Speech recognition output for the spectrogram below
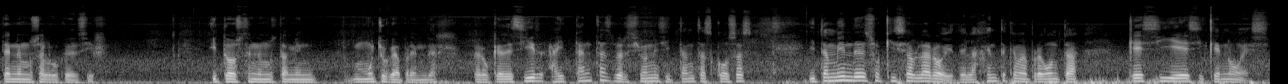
tenemos algo que decir. Y todos tenemos también mucho que aprender. Pero que decir, hay tantas versiones y tantas cosas. Y también de eso quise hablar hoy, de la gente que me pregunta qué sí es y qué no es.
